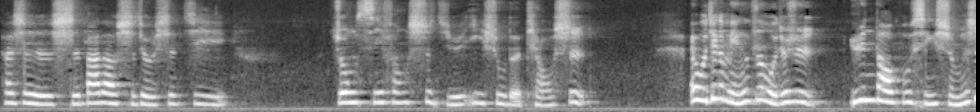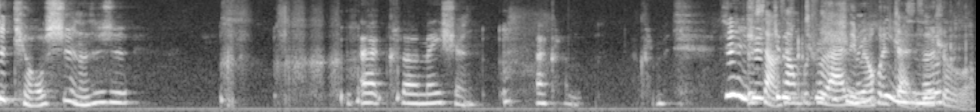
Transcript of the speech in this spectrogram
它是十八到十九世纪中西方视觉艺术的调试。哎，我这个名字我就是晕到不行。什么是调试呢？就是 acclamation，acclam，acclam。就想象不出来里面会展现什么，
